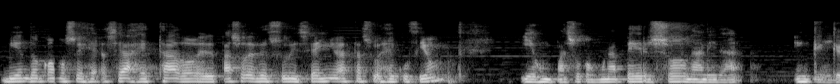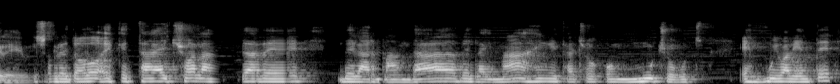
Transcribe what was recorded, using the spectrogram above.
viendo cómo se, se ha gestado el paso desde su diseño hasta su ejecución y es un paso con una personalidad increíble. Y sobre todo es que está hecho a la medida de, de la hermandad, de la imagen, está hecho con mucho gusto. Es muy valiente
